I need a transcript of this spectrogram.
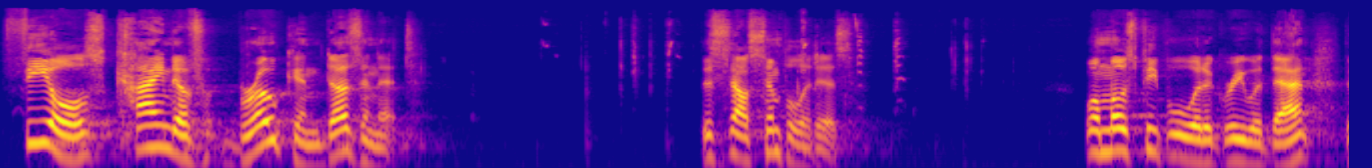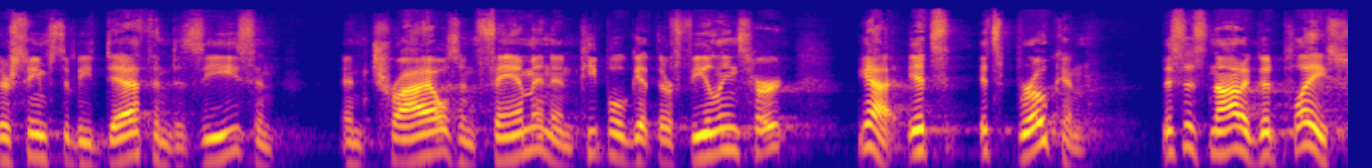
feels kind of broken, doesn't it? This is how simple it is. Well, most people would agree with that. There seems to be death and disease and, and trials and famine, and people get their feelings hurt. Yeah, it's, it's broken. This is not a good place.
